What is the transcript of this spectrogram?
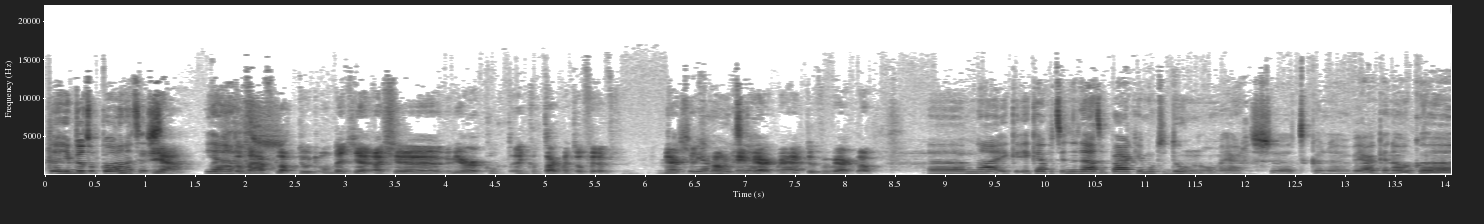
Eh, Je bedoelt op coronatesten? ja, dat je het de havenklap doet omdat je als je weer in contact bent of eh, merk je dat je gewoon geen werk meer hebt of hoe werkt dat? Ehm, nou, ik, ik heb het inderdaad een paar keer moeten doen om ergens eh, te kunnen werken. En ook eh,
